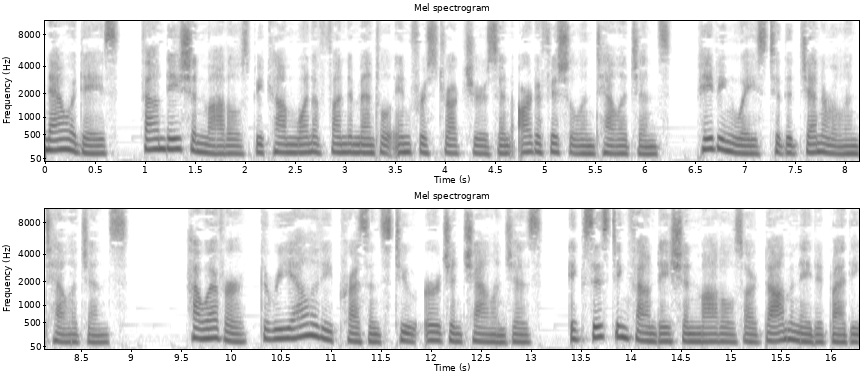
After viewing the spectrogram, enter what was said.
Nowadays, foundation models become one of fundamental infrastructures in artificial intelligence, paving ways to the general intelligence. However, the reality presents two urgent challenges. Existing foundation models are dominated by the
